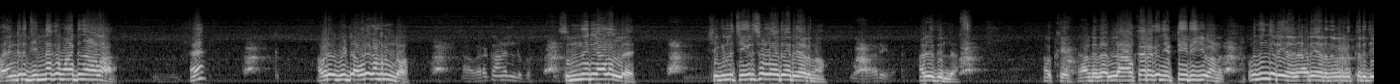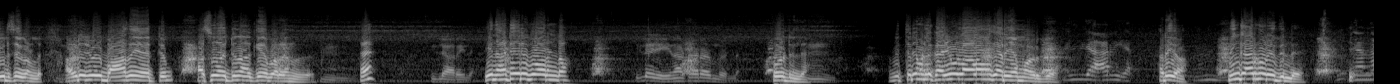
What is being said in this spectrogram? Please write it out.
ഭയങ്കര ജിന്നൊക്കെ മാറ്റുന്ന ആളാ. ഏ? അവരെ വീട്ടിൽ അവരെ കണ്ടിട്ടുണ്ടോ? അവരെ കാണലുണ്ട് ഇപ്പൊ. സുന്ദരി ആളല്ലേ? പക്ഷെ ഇങ്ങനെ ചികിത്സ ഉള്ളവരെ അറിയായിരുന്നോ അറിയത്തില്ല. ഓക്കെ അതുകൊണ്ട് ഇതെല്ലാം ആൾക്കാരൊക്കെ ഞെട്ടിയിരിക്കുവാണ്. അപ്പൊ നിങ്ങൾക്ക് അറിയാം അറിയായിരുന്നു ഇവർക്ക് ഇത്ര ചികിത്സയൊക്കെ ഉണ്ട് അവർ ഒരു ബാധയേറ്റും അസുഖമായിട്ടും ആക്കിയാ പറയുന്നത്. ഇല്ല അറിയില്ല. ഈ നാട്ടുകാർ പോകാറുണ്ടോ ഇല്ല ഈ പോയിട്ടില്ല. അപ്പൊ ഇത്രയും വലിയ കഴിവുള്ള ആളാണെന്നൊക്കെ അറിയാമോ അവർക്ക്? ഇല്ല അറിയാം. അറിയോ? നിങ്ങൾക്ക് ആർക്കും അറിയത്തില്ലേ? ഞങ്ങൾ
